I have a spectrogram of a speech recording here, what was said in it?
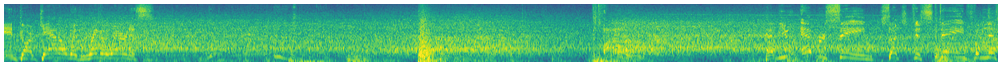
And Gargano with ring awareness. Seen such disdain from this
